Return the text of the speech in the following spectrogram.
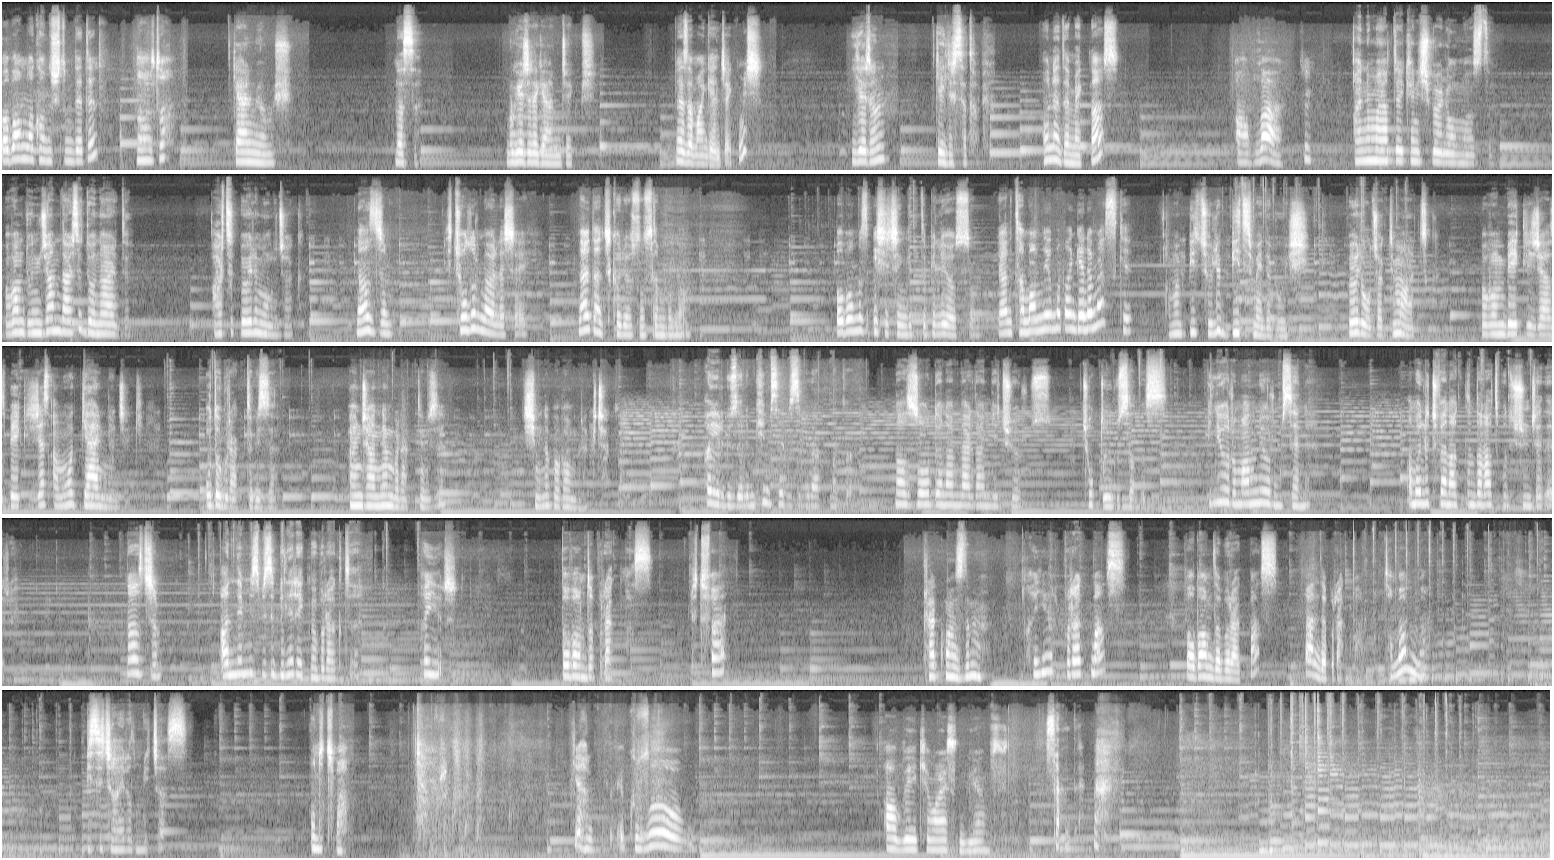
Babamla konuştum dedin. Ne oldu? Gelmiyormuş. Nasıl? Bu gece de gelmeyecekmiş. Ne zaman gelecekmiş? Yarın gelirse tabii. O ne demek Naz? Abla. Annem hayattayken hiç böyle olmazdı. Babam döneceğim derse dönerdi. Artık böyle mi olacak? Nazcığım, hiç olur mu öyle şey? Nereden çıkarıyorsun sen bunu? Babamız iş için gitti biliyorsun. Yani tamamlayamadan gelemez ki. Ama bir türlü bitmedi bu iş. Böyle olacak değil mi artık? Babamı bekleyeceğiz, bekleyeceğiz ama o gelmeyecek. O da bıraktı bizi. Önce annem bıraktı bizi. Şimdi babam bırakacak. Hayır güzelim, kimse bizi bırakmadı. Naz zor dönemlerden geçiyoruz. Çok duygusalız. Biliyorum, anlıyorum seni. Ama lütfen aklından at bu düşünceleri. Nazcığım, annemiz bizi bilerek mi bıraktı? Hayır. Babam da bırakmaz. Lütfen. Bırakmaz değil mi? Hayır, bırakmaz. Babam da bırakmaz, ben de bırakmam. Tamam mı? Biz hiç ayrılmayacağız. Unutma. Gel buraya. Gel buraya kuzum. Abla ki varsın biliyor musun? Sen de.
